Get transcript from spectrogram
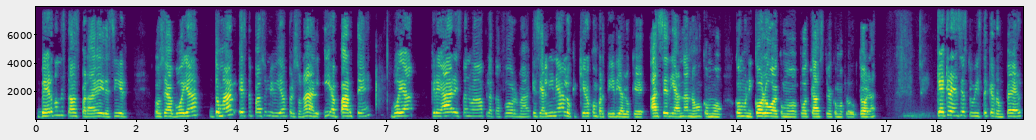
ver dónde estabas parada y decir, o sea, voy a tomar este paso en mi vida personal y aparte voy a crear esta nueva plataforma que se alinea a lo que quiero compartir y a lo que hace Diana, ¿no? Como comunicóloga, como podcaster, como productora. ¿Qué creencias tuviste que romper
